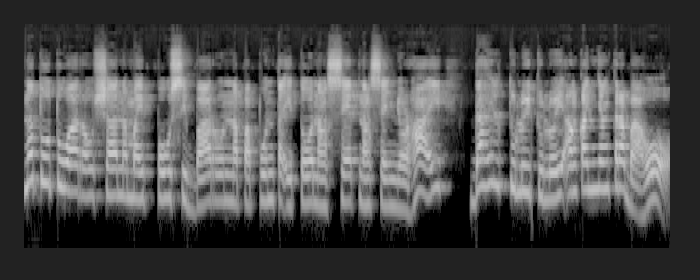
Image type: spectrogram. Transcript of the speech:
natutuwa raw siya na may post si Baron na papunta ito ng set ng senior high dahil tuloy-tuloy ang kanyang trabaho.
